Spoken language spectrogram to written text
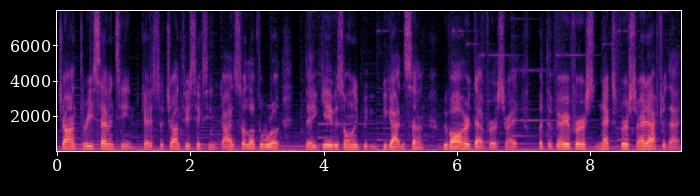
John 3:17. Okay, so John 3:16, God so loved the world that he gave his only begotten son. We've all heard that verse, right? But the very verse next verse right after that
